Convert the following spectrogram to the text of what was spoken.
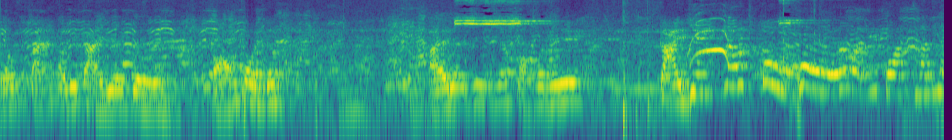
แล้วแบงค์กับวิกายยืนอยู่สองคนครับไปเลยยิงครับสองคนนี้ไก่ยิงแล้วโอ้โหแล้ววันนี้บอลชันแหล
